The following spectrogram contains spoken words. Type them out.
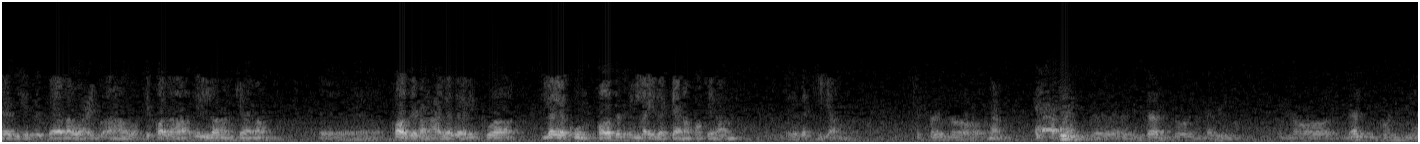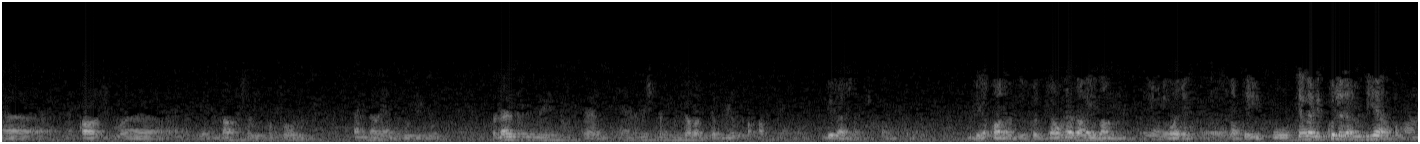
هذه الرسالة وعبئها وثقلها إلا من كان آه، قادرا على ذلك ولا يكون قادر إلا إذا كان فطنا ذكيا نعم. رسالته النبي إنه لازم يكون فيها نقاش ومناقشه الخصوم أنه يعني وجود ولازم يعني مش بس مجرد تبليغ فقط. يعني بلا شك. بإقامة الحجة. وهذا أيضا يعني وجه لطيف. وكذلك كل الأنبياء طبعا.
